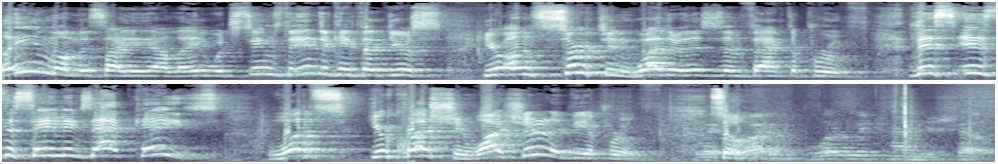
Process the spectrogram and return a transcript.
Lema Misayeh which seems to indicate that you're you're uncertain whether this is in fact a proof? This is the same exact case. What's your question? Why shouldn't it be a proof? Wait, so, what, what are we trying to show?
